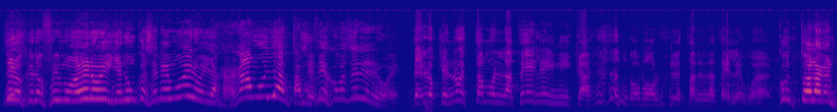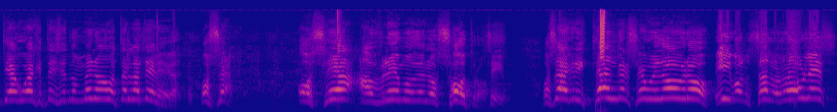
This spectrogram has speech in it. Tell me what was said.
De los que nos fuimos héroes y ya nunca seremos héroes, ya cagamos ya, estamos Sí. viejos para ser héroes. De los que no estamos en la tele y ni cagando vamos a volver a estar en la tele, weón. Con toda la cantidad de weas que está diciendo menos vamos a estar en la tele. O sea, o sea, hablemos de nosotros. Sí. O sea, Cristian García Huidobro, Y Gonzalo Robles,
